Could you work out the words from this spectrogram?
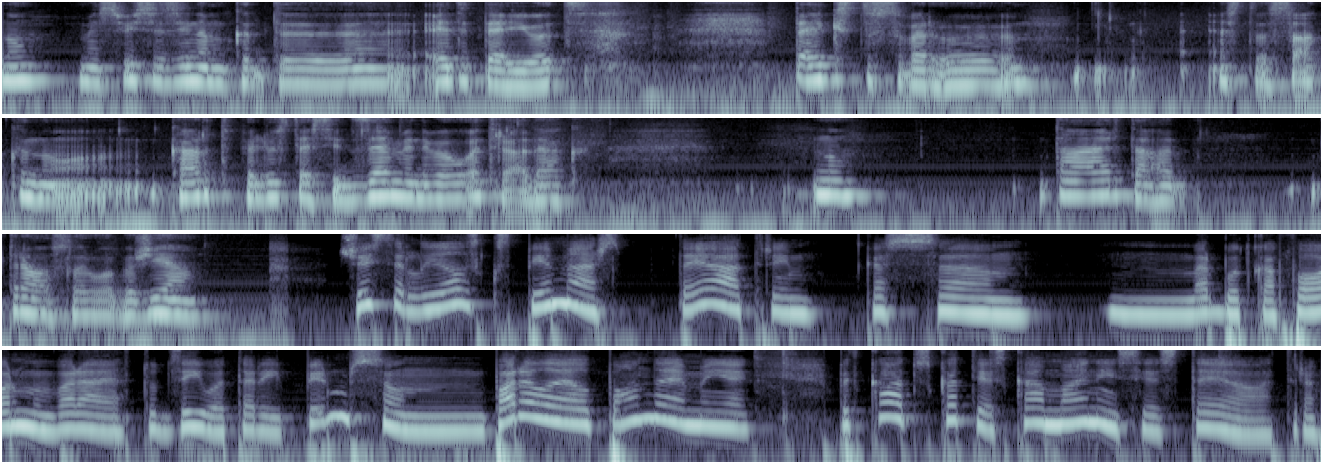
nu, mēs visi zinām, ka uh, editējot tekstus, var, uh, es to saku, no kartupeļu uztaisīt zemeni vai otrādi. Nu, tā ir tā trausla robeža. Jā. Šis ir lielisks piemērs teātrim, kas um, Mm, varbūt kā forma varētu dzīvot arī pirms un paralēli pandēmijai, bet kā tu skaties, kā mainīsies teātra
